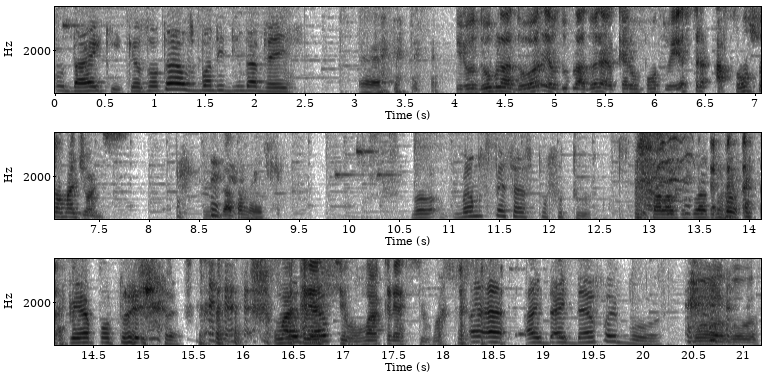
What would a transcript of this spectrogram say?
o, o Daiki, que eu sou até os bandidinhos da vez. É. E o dublador, e o dublador, eu quero um ponto extra, Afonso Ama Jones. Exatamente. Vou- vamos pensar isso pro futuro. Falar o dublador, ganha ponto extra. Um acréscimo, um acréscimo. A, a- a ideia foi boa. Boa, boa.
